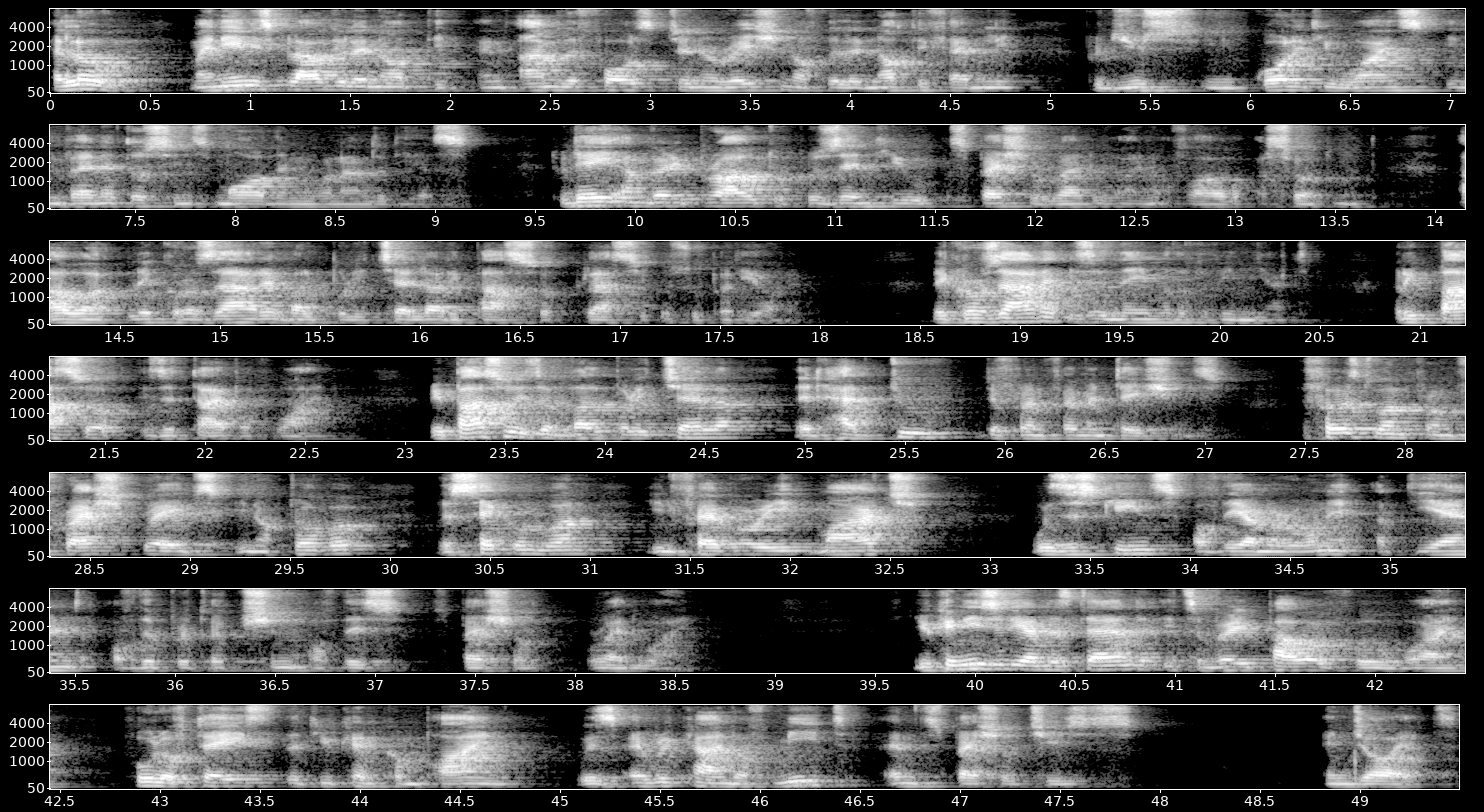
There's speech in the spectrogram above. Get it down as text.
Hello, my name is Claudio Lenotti and I'm the fourth generation of the Lenotti family producing quality wines in Veneto since more than 100 years. Today I'm very proud to present you a special red wine of our assortment, our Le Crosare Valpolicella Ripasso Classico Superiore. Le Crosare is the name of the vineyard. Ripasso is a type of wine. Ripasso is a Valpolicella that had two different fermentations. The first one from fresh grapes in October, the second one in February, March, with the skins of the Amarone at the end of the production of this special red wine. You can easily understand it's a very powerful wine, full of taste that you can combine with every kind of meat and special cheeses. Enjoy it.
